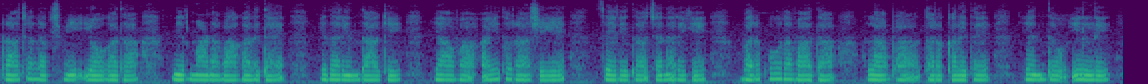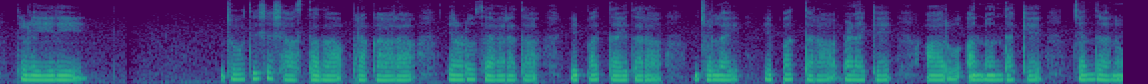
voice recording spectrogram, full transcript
ರಾಜಲಕ್ಷ್ಮಿ ಯೋಗದ ನಿರ್ಮಾಣವಾಗಲಿದೆ. ಇದರಿಂದಾಗಿ ಯಾವ ಐದು ರಾಶಿಗೆ ಸೇರಿದ ಜನರಿಗೆ ಭರಪೂರವಾದ ಲಾಭ ದೊರಕಲಿದೆ ಎಂದು ಇಲ್ಲಿ ತಿಳಿಯಿರಿ. ಜ್ಯೋತಿಷಶಾಸ್ತ್ರದ ಪ್ರಕಾರ ಎರಡು ಸಾವಿರದ ಇಪ್ಪತ್ತೈದರ ಜುಲೈ ಇಪ್ಪತ್ತರ ಬೆಳಗ್ಗೆ ಆರು ಹನ್ನೊಂದಕ್ಕೆ ಚಂದ್ರನು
